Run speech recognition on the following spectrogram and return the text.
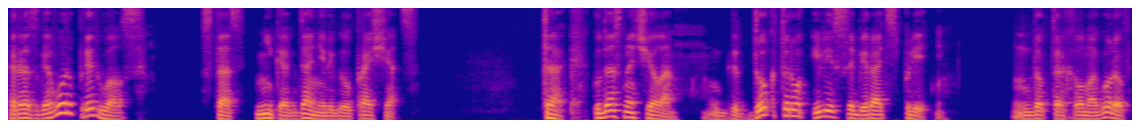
Разговор прервался. Стас никогда не любил прощаться. Так, куда сначала? К доктору или собирать сплетни? Доктор Холмогоров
